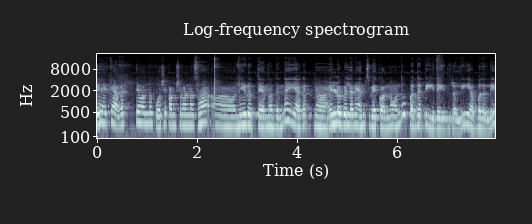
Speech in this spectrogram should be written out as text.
ದೇಹಕ್ಕೆ ಅಗತ್ಯ ಒಂದು ಪೋಷಕಾಂಶಗಳನ್ನ ಸಹ ನೀಡುತ್ತೆ ಅನ್ನೋದರಿಂದ ಈ ಅಗತ್ಯ, ಎಳ್ಳು ಬೆಲ್ಲನೇ ಹಂಚಬೇಕು ಅನ್ನೋ ಒಂದು ಪದ್ಧತಿ ಇದೆ ಇದರಲ್ಲಿ, ಈ ಹಬ್ಬದಲ್ಲಿ.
